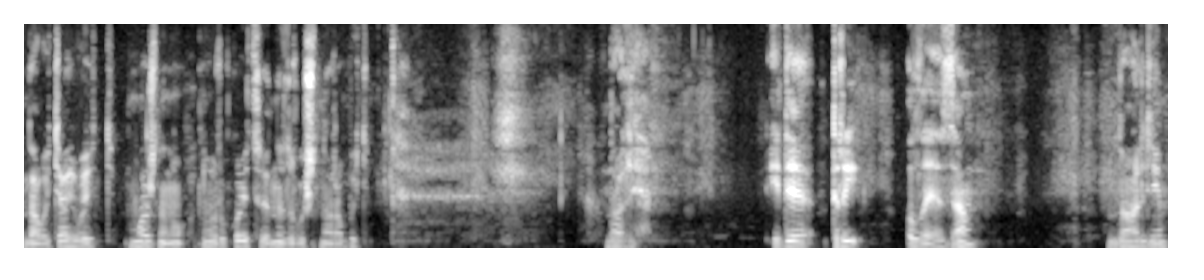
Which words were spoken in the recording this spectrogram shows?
Да, витягувати можна, але одною рукою це незручно робити. Далі. Іде три леза. Далі.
